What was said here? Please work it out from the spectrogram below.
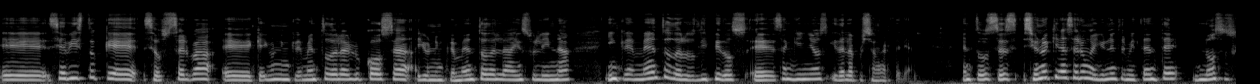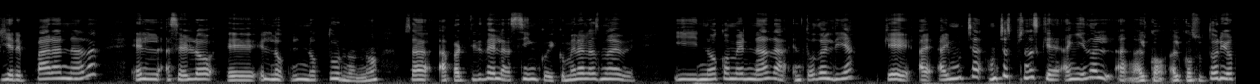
eh, se ha visto que se observa eh, que hay un incremento de la glucosa, hay un incremento de la insulina, incremento de los lípidos eh, sanguíneos y de la presión arterial. Entonces, si uno quiere hacer un ayuno intermitente, no se sugiere para nada el hacerlo eh, el, nocturno, ¿no? O sea, a partir de las 5 y comer a las 9 y no comer nada en todo el día, que hay, muchas personas que han ido al, consultorio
